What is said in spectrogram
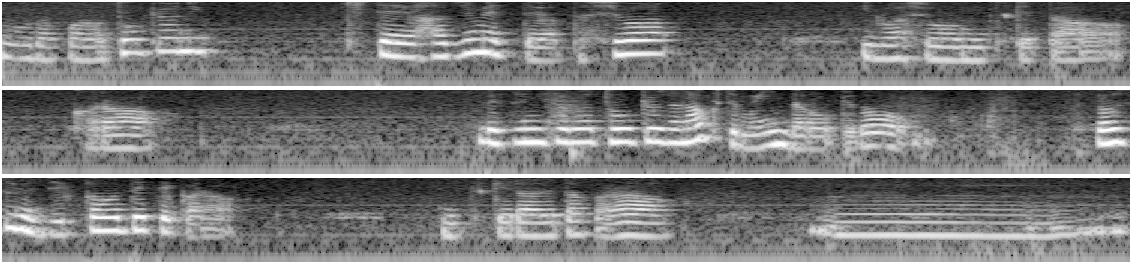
うん、そうだから東京に来て初めて私は居場所を見つけたから別にそれは東京じゃなくてもいいんだろうけど要するに実家を出てから見つけられたからうーん、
